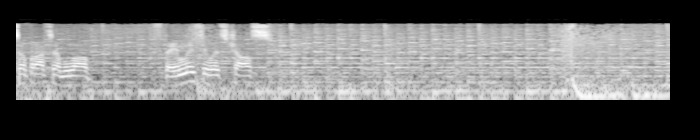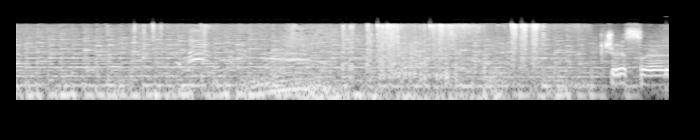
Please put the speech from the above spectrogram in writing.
Ця операція була в таємниці весь час. Через е,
